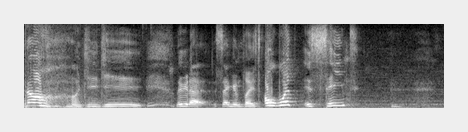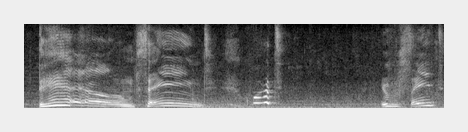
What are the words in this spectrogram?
No, GG. Look at that, second place. Oh, what is Saint? Damn, Saint. What? It was Saint?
